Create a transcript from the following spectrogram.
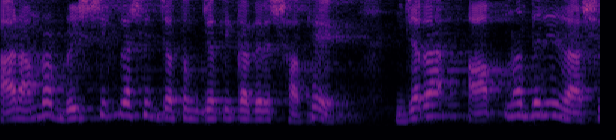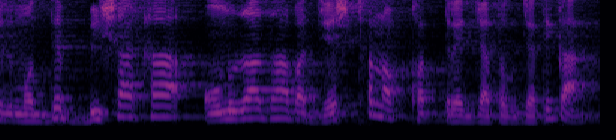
আর আমরা বৃশ্চিক রাশির জাতক জাতিকাদের সাথে যারা আপনাদেরই রাশির মধ্যে বিশাখা, অনুরাধা বা জ্যেষ্ঠা নক্ষত্রের জাতক জাতিকা,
